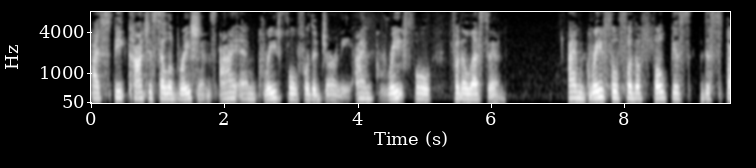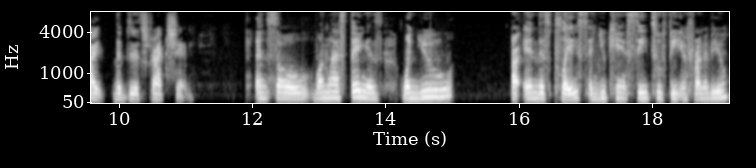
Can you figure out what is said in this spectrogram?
I speak conscious celebrations. I am grateful for the journey. I am grateful for the lesson. I'm grateful for the focus despite the distraction. And so, one last thing is when you are in this place and you can't see two feet in front of you,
